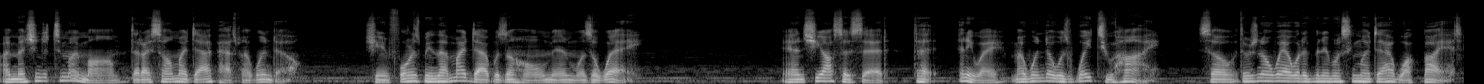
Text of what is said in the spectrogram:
I mentioned it to my mom that I saw my dad pass my window. She informs me that my dad was at home and was away. And she also said that, anyway, my window was way too high, so there's no way I would have been able to see my dad walk by it.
